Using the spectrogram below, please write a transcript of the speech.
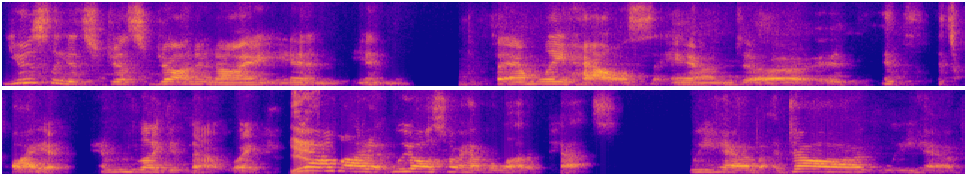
usually it's just john and i in in the family house and uh, it, it's it's quiet and we like it that way Yeah. we have a lot of, we also have a lot of pets we have a dog, we have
